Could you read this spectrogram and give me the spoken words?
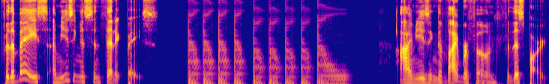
For the bass, I'm using a synthetic bass. I'm using the vibraphone for this part.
